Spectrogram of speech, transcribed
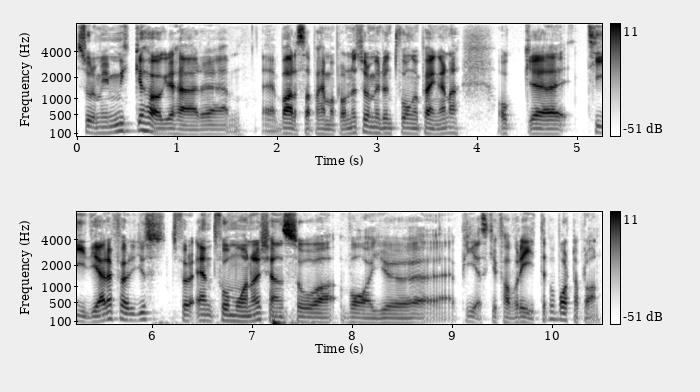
så de är mycket högre här, eh, eh, Barca på hemmaplan. Nu står de ju runt två gånger pengarna. Och eh, tidigare för just för en, två månader sedan så var ju eh, PSG favoriter på bortaplan.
